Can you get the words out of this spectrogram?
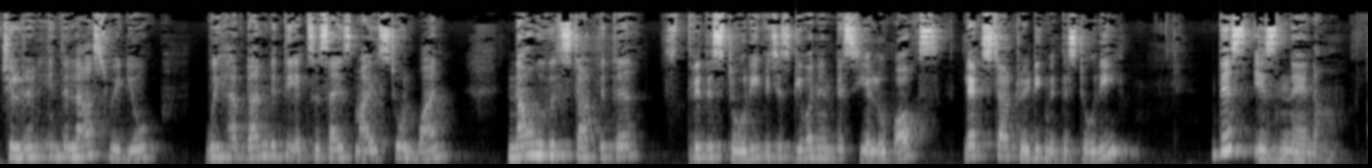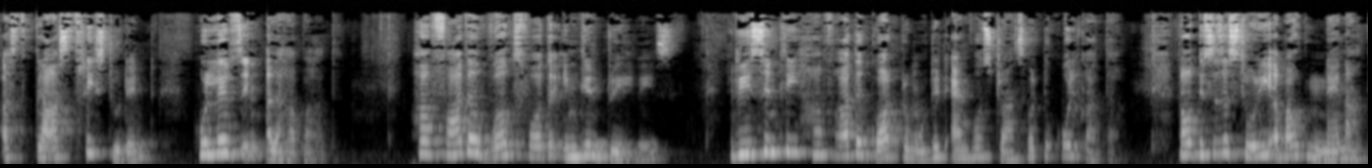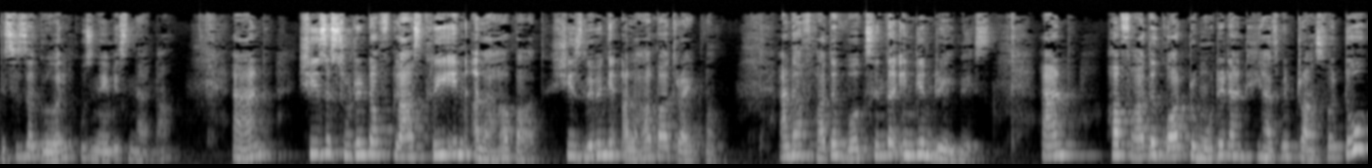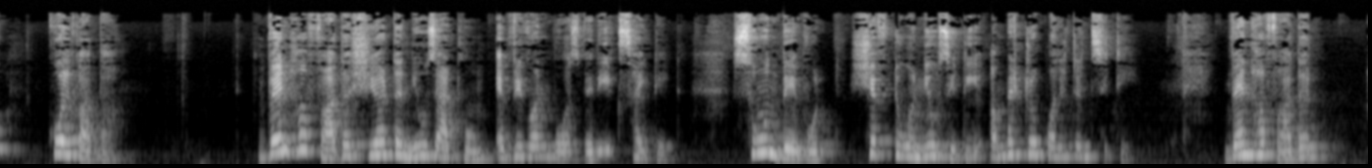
Children, in the last video, we have done with the exercise milestone 1. Now we will start with the with the story which is given in this yellow box. Let's start reading with the story. This is Naina, a class 3 student who lives in Allahabad. Her father works for the Indian Railways. Recently, her father got promoted and was transferred to Kolkata. Now, this is a story about Naina. This is a girl whose name is Naina and she is a student of class 3 in Allahabad. She is living in Allahabad right now and her father works in the Indian Railways and her father got promoted and he has been transferred to Kolkata. When her father shared the news at home, everyone was very excited. Soon they would shift to a new city, a metropolitan city. When her father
